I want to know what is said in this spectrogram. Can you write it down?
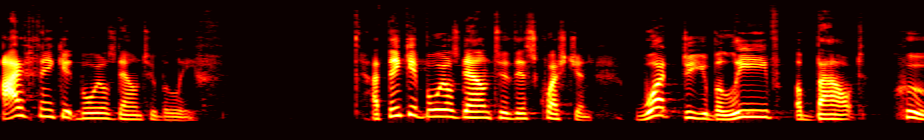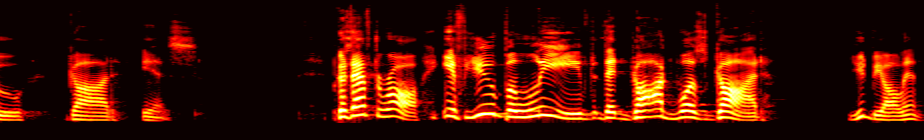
I think it boils down to belief. I think it boils down to this question What do you believe about who God is? Because after all, if you believed that God was God, you'd be all in.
